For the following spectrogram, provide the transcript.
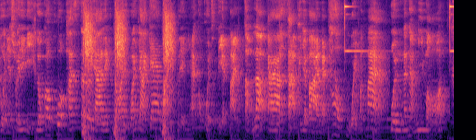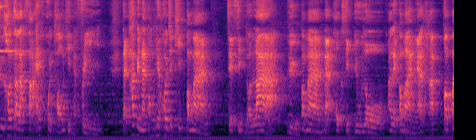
ตัวเนี้ยช่วยได้ดี แล้วก็พวกพลาสเตอร์ยาเล็กน้อยหรือว่ายาแก้หวัดอะไรเงี้ยก็ควรจะเตรียมไปสำหรับการรักษาพยาบาลแบบถ้าเราป่วยมากๆบนนั้นนะมีหมอ คือเขาจะรักษาให้คนท้องถิ่นนะฟรี แต่ถ้าเป็นนักท่องเที่ยวเขาจะคิดประมาณ 70 ดอลลาร์ หรือประมาณแบบ 60 ยูโร อะไรประมาณนี้ครับ ต่อไป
